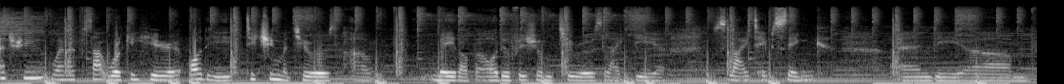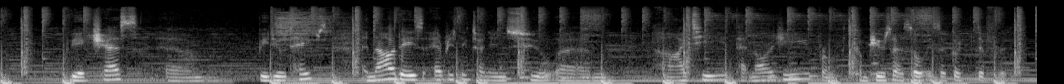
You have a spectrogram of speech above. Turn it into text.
Actually, when I start working here, all the teaching materials are made of audiovisual materials like the uh, slide tape sync and the um, VHS um, videotapes. And nowadays, everything turned into um, IT technology from computer, so it's a good difference.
